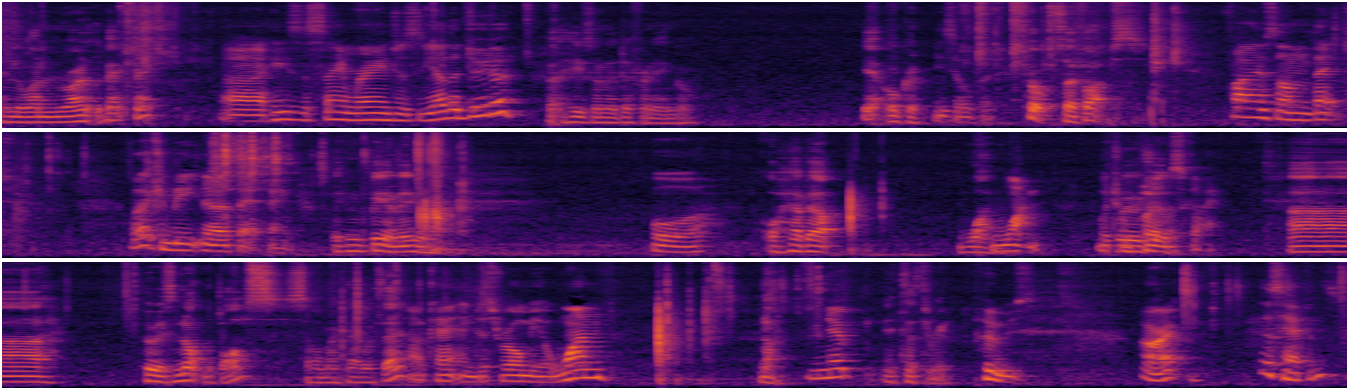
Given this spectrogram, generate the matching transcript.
And the one right at the back back? Uh, he's the same range as the other dude. But he's on a different angle. Yeah, all good. He's all good. Cool, so fives. Fives on that. Well, that can be no, it's that tank. It can be on anyone. Or Or how about one? one, which Where will was put this guy. Uh, who is not the boss, so I'm okay with that. Okay, and just roll me a one. No, Nope. it's a three. Poos. Alright, this happens.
